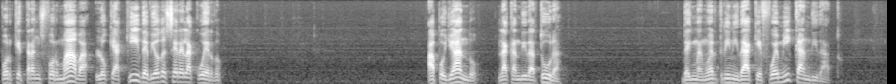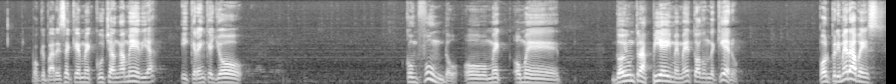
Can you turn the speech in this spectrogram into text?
porque transformaba lo que aquí debió de ser el acuerdo apoyando la candidatura de Emmanuel Trinidad, que fue mi candidato. Porque parece que me escuchan a media y creen que yo confundo o me, o me doy un traspié y me meto a donde quiero por primera vez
